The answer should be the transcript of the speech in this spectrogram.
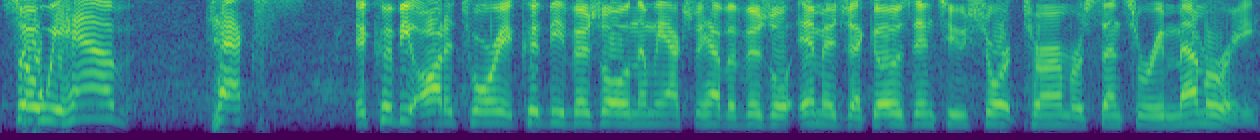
So we have text, it could be auditory, it could be visual, and then we actually have a visual image that goes into short-term or sensory memory.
